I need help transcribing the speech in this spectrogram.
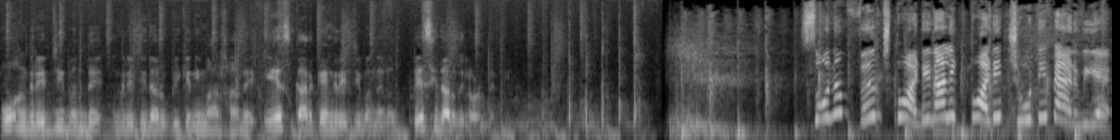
ਉਹ ਅੰਗਰੇਜ਼ੀ ਬੰਦੇ ਅੰਗਰੇਜ਼ੀ ਦਾਰੂ ਪੀ ਕੇ ਨਹੀਂ ਮਾਰ ਸਕਦੇ। ਇਸ ਕਰਕੇ ਅੰਗਰੇਜ਼ੀ ਬੰਦਿਆਂ ਨੂੰ ਦੇਸੀ ਦਾਰੂ ਦੀ ਲੋੜ ਪੈਂਦੀ ਹੈ। ਸੋਨਮ ਫਿਲਮ 'ਚ ਤੁਹਾਡੇ ਨਾਲ ਇੱਕ ਤੁਹਾਡੀ ਛੋਟੀ ਭੈਣ ਵੀ ਹੈ।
